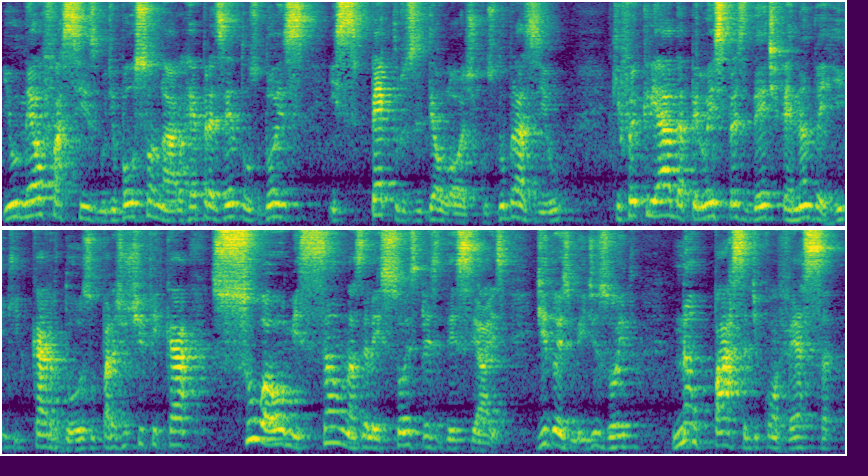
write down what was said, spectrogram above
e o neofascismo de Bolsonaro representam os dois espectros ideológicos do Brasil, que foi criada pelo ex-presidente Fernando Henrique Cardoso para justificar sua omissão nas eleições presidenciais de 2018, não passa de conversa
